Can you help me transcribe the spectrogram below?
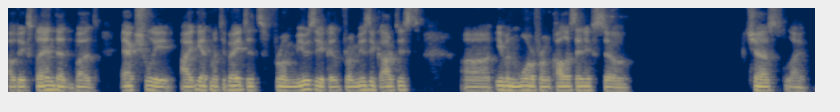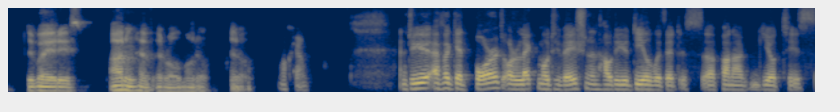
how to explain that but actually i get motivated from music and from music artists uh, even more from calisthenics so just like the way it is i don't have a role model at all okay and do you ever get bored or lack motivation, and how do you deal with it? Is uh, Panagiotis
